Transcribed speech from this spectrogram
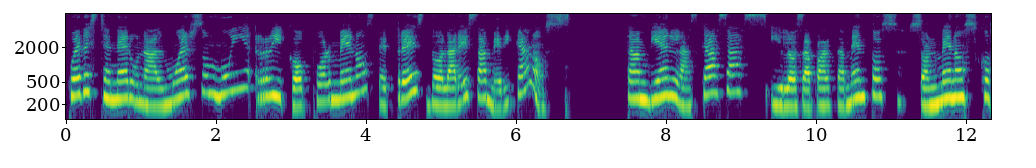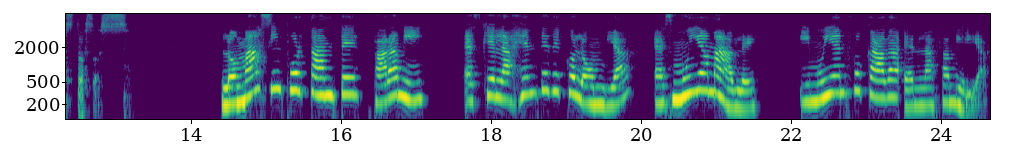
puedes tener un almuerzo muy rico por menos de 3 dólares americanos. También las casas y los apartamentos son menos costosos. Lo más importante para mí es que la gente de Colombia es muy amable y muy enfocada en la familia.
